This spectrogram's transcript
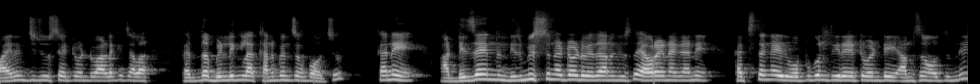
పైనుంచి చూసేటువంటి వాళ్ళకి చాలా పెద్ద బిల్డింగ్ లా కనిపించకపోవచ్చు. కానీ ఆ డిజైన్ నిర్మిస్తున్నటువంటి విధానం చూస్తే ఎవరైనా కానీ ఖచ్చితంగా ఇది ఒప్పుకొని తీరేటువంటి అంశం అవుతుంది.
